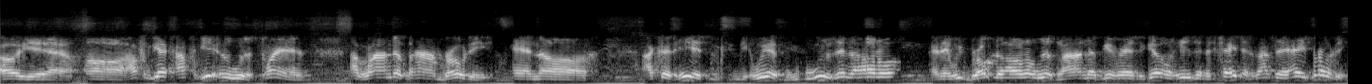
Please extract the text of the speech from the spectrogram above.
Oh yeah, uh, I forget I forget who was playing. I lined up behind Brodie, and uh, I could had, we had, we was in the huddle, and then we broke the huddle. We was lined up getting ready to go, and he was in his cadence. And I said, "Hey Brodie,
